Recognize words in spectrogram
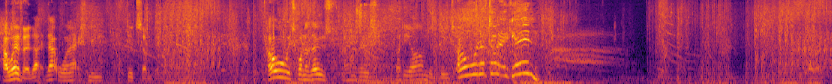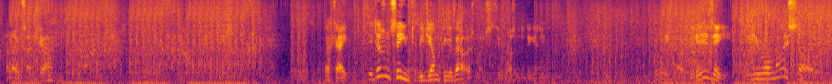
However, that that one actually did something. Oh, it's one of those one of those bloody armored dudes. Oh, and I've done it again. Hello, hello, sunshine. Okay, it doesn't seem to be jumping about as much as it was at the beginning. He's not good, is he? You're on my side.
